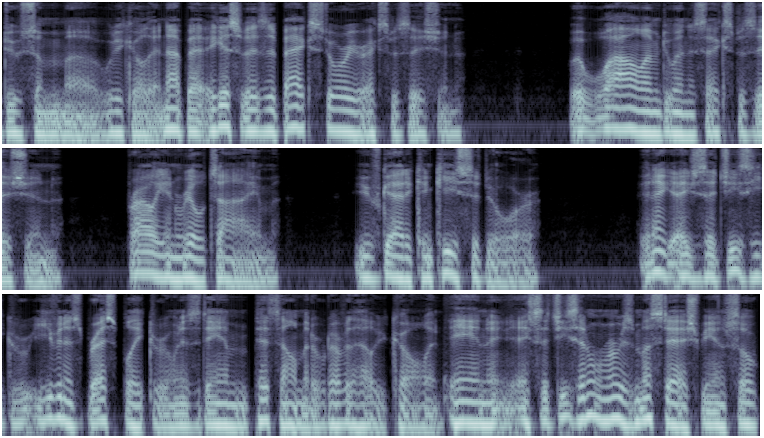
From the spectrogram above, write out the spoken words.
do some, uh, what do you call that? Not bad. I guess it's a backstory or exposition. But while I'm doing this exposition, probably in real time, you've got a conquistador and I, I said, geez, he grew, even his breastplate grew and his damn pith helmet or whatever the hell you call it. And I said, geez, I don't remember his mustache being so,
